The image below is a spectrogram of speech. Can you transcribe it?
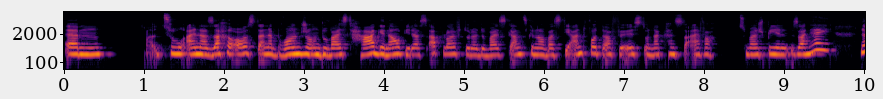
Ähm, zu einer Sache aus deiner Branche und du weißt haargenau, wie das abläuft oder du weißt ganz genau, was die Antwort dafür ist und da kannst du einfach zum Beispiel sagen, hey, ne,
